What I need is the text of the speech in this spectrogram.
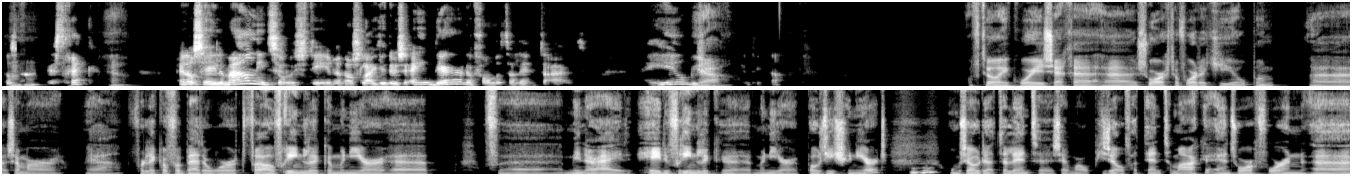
Dat is mm best gek. Ja. En als ze helemaal niet solliciteren, dan sluit je dus een derde van de talenten uit. Heel bijzonder ja. Oftewel, ik hoor je zeggen, uh, zorg ervoor dat je je op een, uh, zeg maar, ja, voor lekker for better word, vrouwvriendelijke manier uh, uh, minderhedenvriendelijke manier positioneert. Mm-hmm. Om zo dat talenten zeg maar, op jezelf attent te maken. En zorg voor een, uh,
